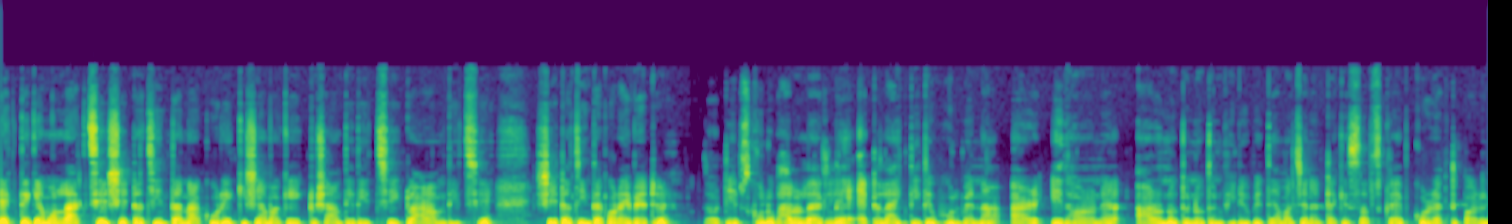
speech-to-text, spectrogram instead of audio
দেখতে কেমন লাগছে সেটা চিন্তা না করে কিসে আমাকে একটু শান্তি দিচ্ছে একটু আরাম দিচ্ছে সেটা চিন্তা করাই বেটার তো টিপসগুলো ভালো লাগলে একটা লাইক দিতে ভুলবেন না আর এ ধরনের আরও নতুন নতুন ভিডিও পেতে আমার চ্যানেলটাকে সাবস্ক্রাইব করে রাখতে পারেন।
